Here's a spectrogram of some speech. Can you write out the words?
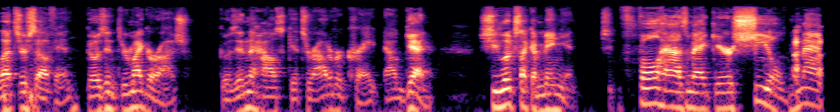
lets herself in, goes in through my garage, goes in the house, gets her out of her crate. Now again, she looks like a minion. She, full hazmat gear, shield, mask,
